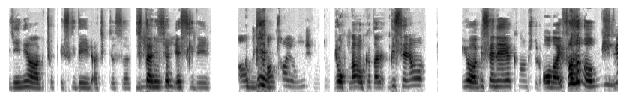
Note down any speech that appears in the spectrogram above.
yeni abi çok eski değil açıkçası. Cidden hiç mu? eski değil. 6, bir- ay olmuş mu? Yok la o kadar. Bir sene o Yo bir seneye yakın olmuştur. 10 ay falan olmuş. Bizde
